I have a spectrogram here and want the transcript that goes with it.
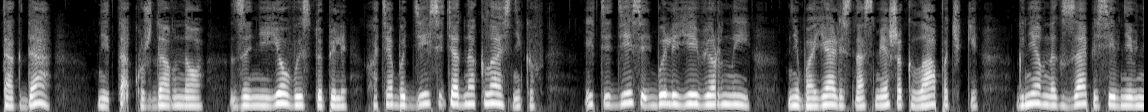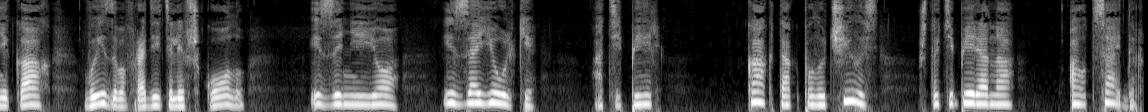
Тогда, не так уж давно, за нее выступили хотя бы десять одноклассников. Эти десять были ей верны, не боялись насмешек лапочки, гневных записей в дневниках, вызовов родителей в школу. Из-за нее, из-за Юльки — а теперь... Как так получилось, что теперь она аутсайдер?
